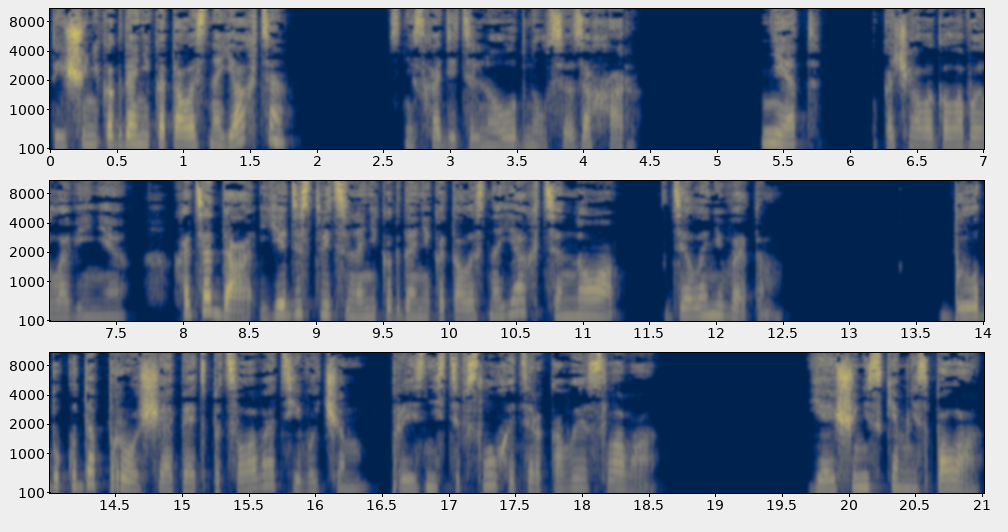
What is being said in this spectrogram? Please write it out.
«Ты еще никогда не каталась на яхте?» — снисходительно улыбнулся Захар. «Нет», — покачала головой Лавиния. «Хотя да, я действительно никогда не каталась на яхте, но дело не в этом. Было бы куда проще опять поцеловать его, чем произнести вслух эти роковые слова. Я еще ни с кем не спала.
